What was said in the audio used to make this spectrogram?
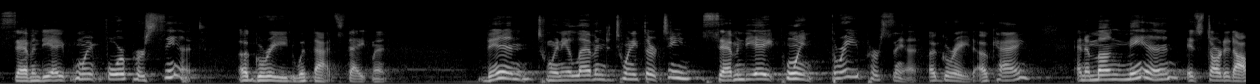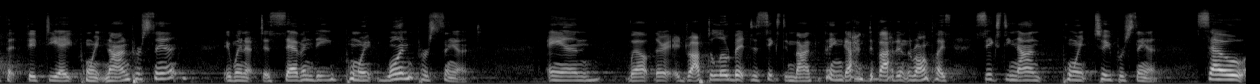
78.4% agreed with that statement. Then 2011 to 2013, 78.3% agreed, okay? And among men, it started off at 58.9%. It went up to 70.1%. And, well, there, it dropped a little bit to 69. I think I divided in the wrong place. 69.2%. So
